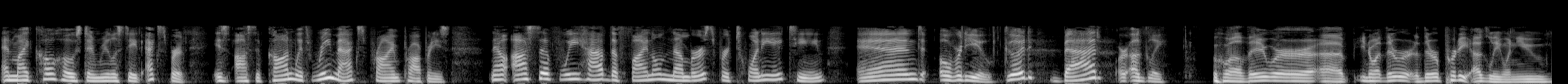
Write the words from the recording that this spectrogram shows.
and my co-host and real estate expert is Asif Khan with Remax Prime Properties. Now, Asif, we have the final numbers for 2018 and over to you. Good, bad, or ugly? Well, they were, uh, you know what, they were, they were pretty ugly when you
